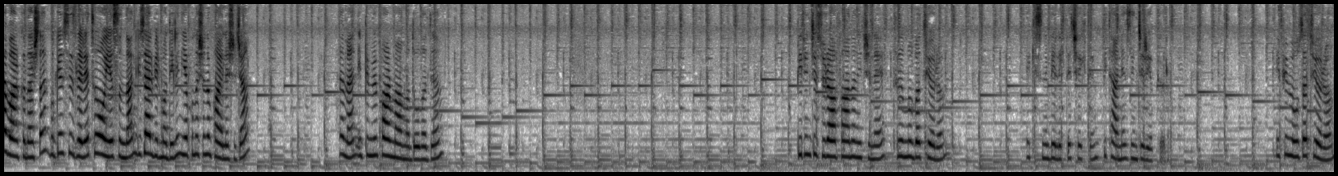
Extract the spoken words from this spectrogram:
Merhaba arkadaşlar. Bugün sizlere tığ oyasından güzel bir modelin yapılışını paylaşacağım. Hemen ipimi parmağıma doladım. Birinci zürafanın içine tığımı batıyorum. İkisini birlikte çektim. Bir tane zincir yapıyorum. İpimi uzatıyorum.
